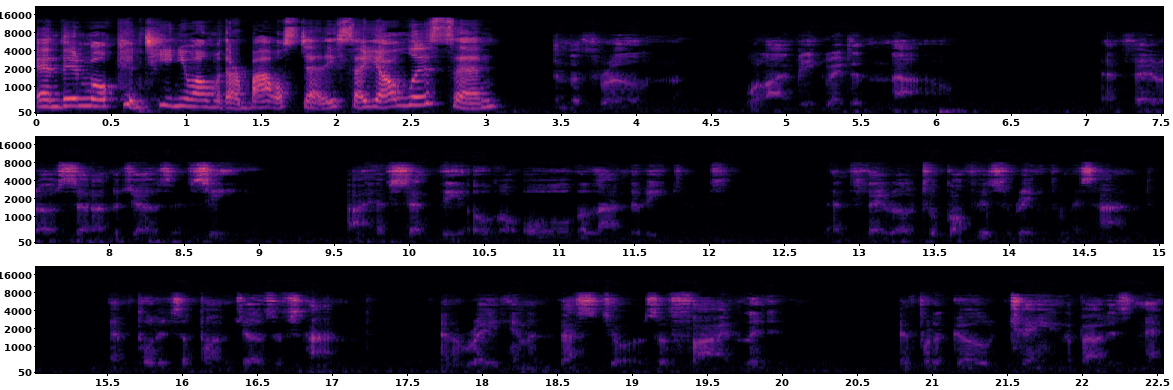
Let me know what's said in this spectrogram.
and then we'll continue on with our Bible study. So y'all listen. And the throne will I be greater than thou. And Pharaoh said unto Joseph, See, I have set thee over all the land of Egypt. And Pharaoh took off his ring from his hand, and put it upon Joseph's hand and arrayed him in vestures of fine linen, and put a gold chain about his neck.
